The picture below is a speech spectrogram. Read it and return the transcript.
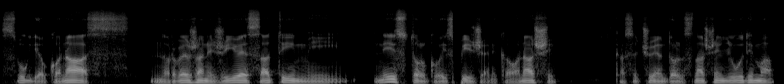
svugdje oko nas, Norvežani žive sa tim i nisu toliko ispiženi kao naši, kad se čujem dole s našim ljudima.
